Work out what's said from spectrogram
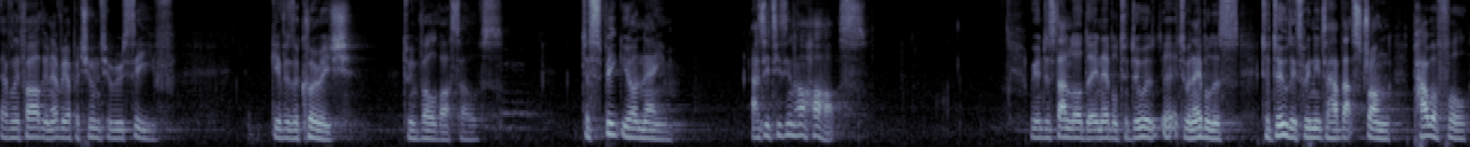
Heavenly Father, in every opportunity we receive, give us the courage to involve ourselves, to speak your name as it is in our hearts. We understand, Lord, that enable to, do, uh, to enable us to do this, we need to have that strong, powerful,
